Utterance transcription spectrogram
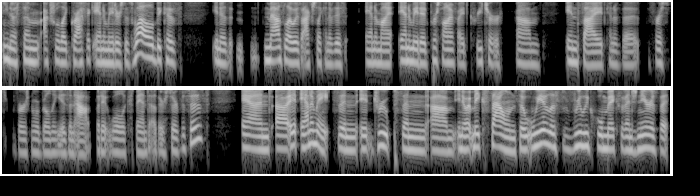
you know, some actual like graphic animators as well, because you know, the, Maslo is actually kind of this animi- animated personified creature. Um, inside kind of the, the first version we're building is an app, but it will expand to other services and uh, it animates and it droops and um, you know it makes sound. So we have this really cool mix of engineers that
